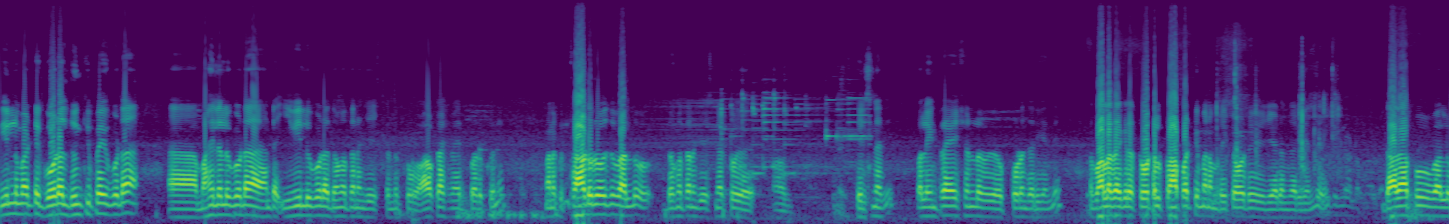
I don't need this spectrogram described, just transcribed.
వీళ్ళని బట్టి గోడలు దుంకిపోయి కూడా మహిళలు కూడా అంటే ఈ వీళ్ళు కూడా దొంగతనం చేసేందుకు అవకాశం ఏర్పడుకొని మనకు థర్డ్ రోజు వాళ్ళు దొంగతనం చేసినట్టు తెలిసినది. వాళ్ళ ఇంట్రాక్షన్లో ఒప్పుకోవడం జరిగింది. వాళ్ళ దగ్గర టోటల్ ప్రాపర్టీ మనం రికవరీ చేయడం జరిగింది. దాదాపు వాళ్ళు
